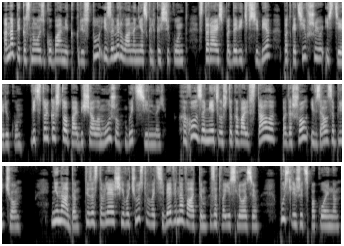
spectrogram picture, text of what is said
Она прикоснулась губами к кресту и замерла на несколько секунд, стараясь подавить в себе подкатившую истерику. Ведь только что пообещала мужу быть сильной. Хохол заметил, что Коваль встала, подошел и взял за плечо. «Не надо, ты заставляешь его чувствовать себя виноватым за твои слезы. Пусть лежит спокойно.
